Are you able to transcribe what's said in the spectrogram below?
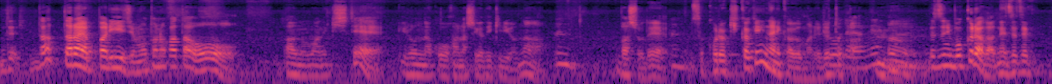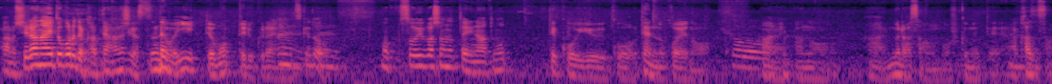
でだったらやっぱり地元の方をあのお招きしていろんなこうお話ができるようなうん。場所で、うん。これをきっかけに何かが生まれるとか。ね。うん。別に僕らがね全然あの知らないところで勝手な話が進んでもいいって思ってるくらいなんですけど、うんうんまあ、そういう場所になったらいいなと思ってこういうこう天の声の,、はいあのはい、村さんも含めてあカズさん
